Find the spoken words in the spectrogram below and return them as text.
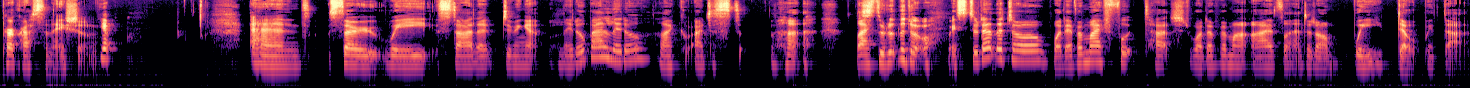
procrastination. Yep. And so we started doing it little by little. Like I just like Stood at the door. we stood at the door, whatever my foot touched, whatever my eyes landed on, we dealt with that.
